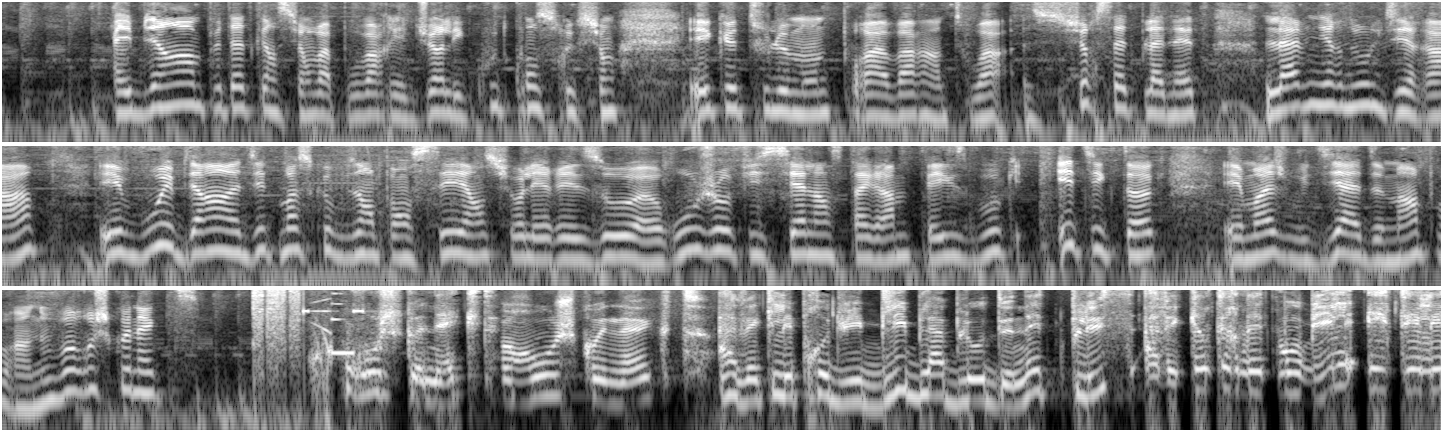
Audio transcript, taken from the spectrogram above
Eh bien, peut-être qu'ainsi on va pouvoir réduire les coûts de construction et que tout le monde pourra avoir un toit sur cette planète. L'avenir nous le dira. Et vous, eh bien, dites-moi ce que vous en pensez hein, sur les réseaux euh, Rouge officiels, Instagram, Facebook et TikTok. Et moi, je vous dis à demain pour un nouveau Rouge Connect. Rouge Connect. Rouge Connect. Avec les produits Bliblablo de Net Plus avec Internet mobile et télé.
